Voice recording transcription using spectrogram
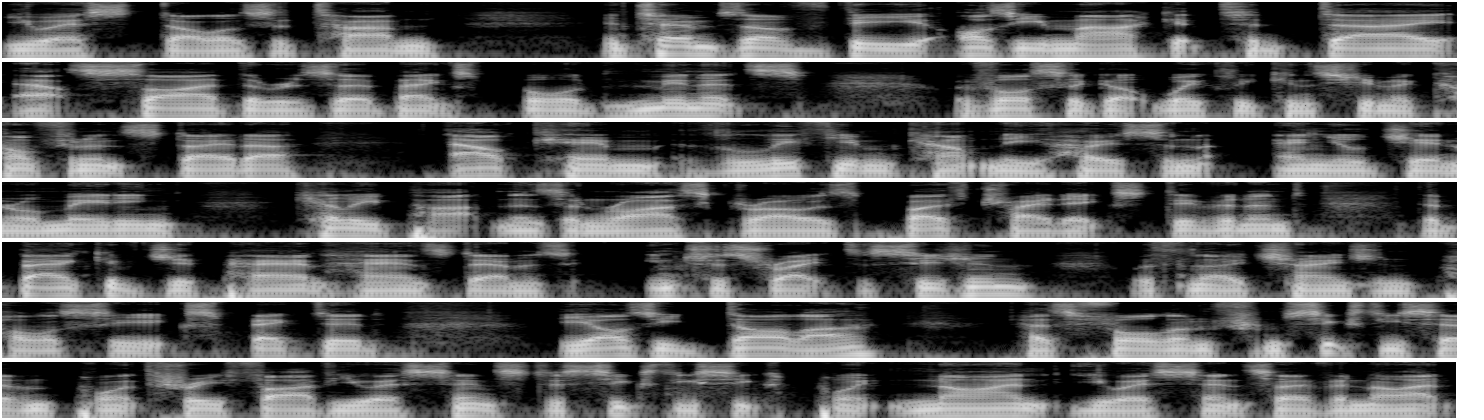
US dollars a tonne. In terms of the Aussie market today, outside the Reserve Bank's board minutes, we've also got weekly consumer confidence data Allkem, the lithium company, hosts an annual general meeting. Kelly Partners and Rice Growers both trade ex dividend. The Bank of Japan hands down its interest rate decision with no change in policy expected. The Aussie dollar has fallen from 67.35 US cents to 66.9 US cents overnight,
